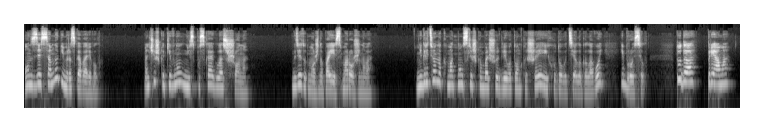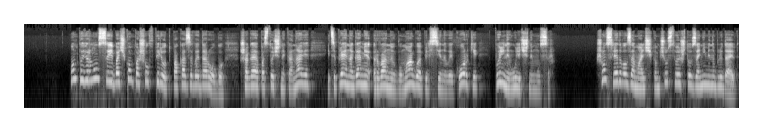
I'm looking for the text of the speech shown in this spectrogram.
«Он здесь со многими разговаривал?» Мальчишка кивнул, не спуская глаз Шона. «Где тут можно поесть мороженого?» Негритенок мотнул слишком большой для его тонкой шеи и худого тела головой и бросил. «Туда, прямо!» Он повернулся и бочком пошел вперед, показывая дорогу, шагая по сточной канаве и цепляя ногами рваную бумагу, апельсиновые корки, пыльный уличный мусор. Шон следовал за мальчиком, чувствуя, что за ними наблюдают,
